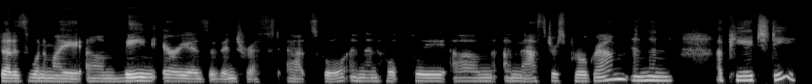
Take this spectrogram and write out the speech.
That is one of my um, main areas of interest at school, and then hopefully um, a master's program and then a PhD.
